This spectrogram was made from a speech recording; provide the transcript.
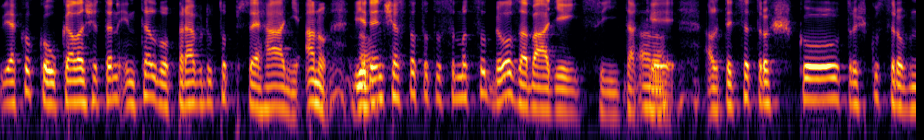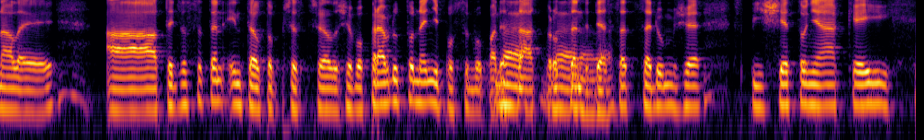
jako koukal, že ten Intel opravdu to přehání. Ano, v no. jeden čas to TSMC bylo zavádějící taky, ano. ale teď se trošku, trošku srovnali A teď zase ten Intel to přestřel, že opravdu to není posun o 50%, ne, ne, ne, ne. 10-7, že spíš je to nějakých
